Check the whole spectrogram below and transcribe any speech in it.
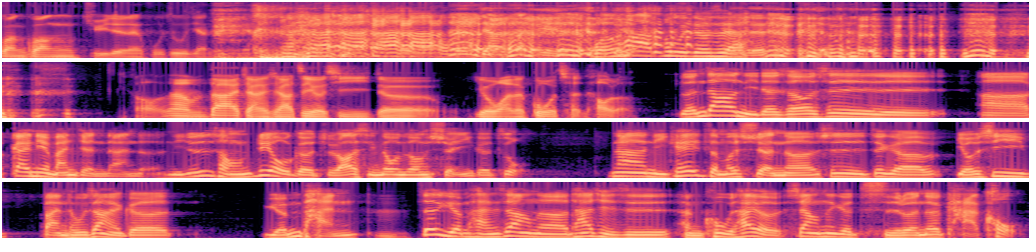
观光局的那个辅助奖金，后面加产业文化部就是啊 好，那我们大家讲一下这游戏的游玩的过程好了。轮到你的时候是呃概念蛮简单的，你就是从六个主要行动中选一个做。那你可以怎么选呢？是这个游戏版图上有个圆盘，嗯这个圆盘上呢，它其实很酷，它有像那个齿轮的卡扣，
